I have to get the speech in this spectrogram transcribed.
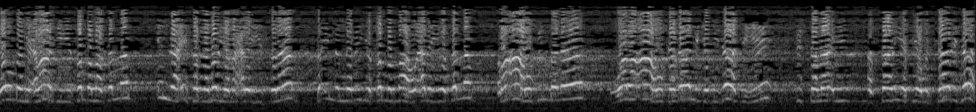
يوم معراجه صلى الله عليه وسلم إلا عيسى بن مريم عليه السلام فإن النبي صلى الله عليه وسلم رآه في المنام ورآه كذلك بذاته في السماء الثانية أو الثالثة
